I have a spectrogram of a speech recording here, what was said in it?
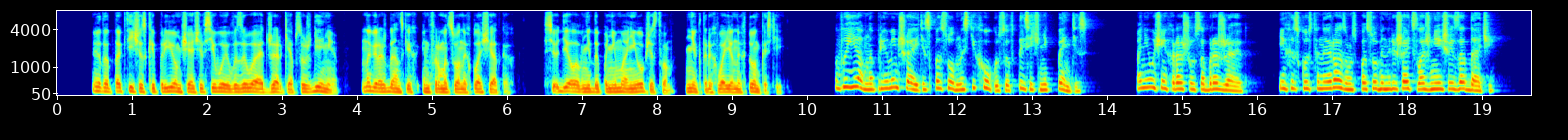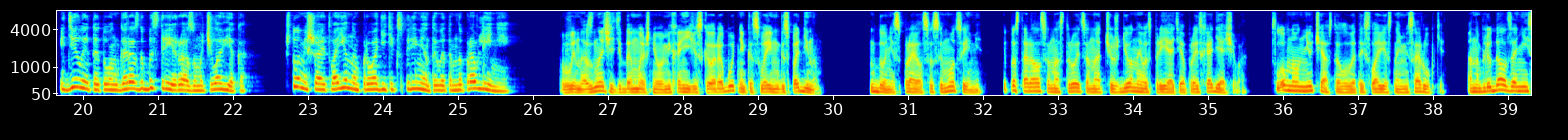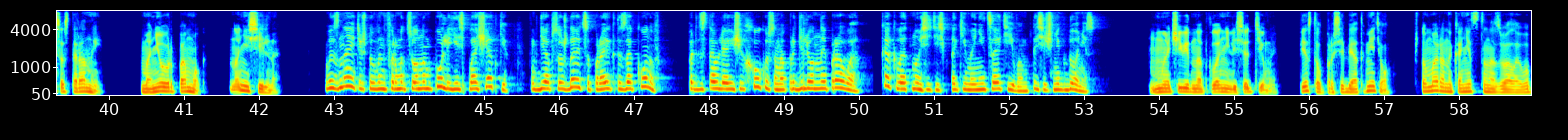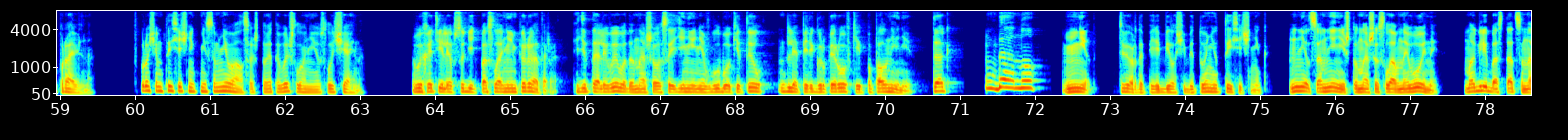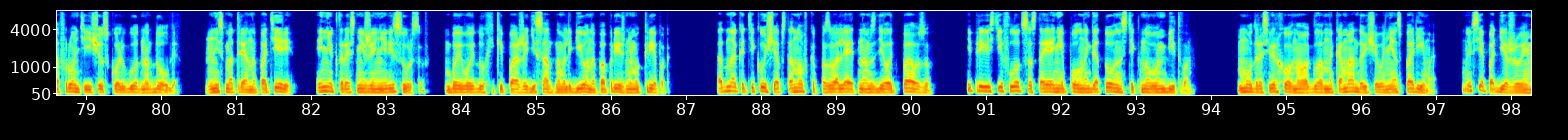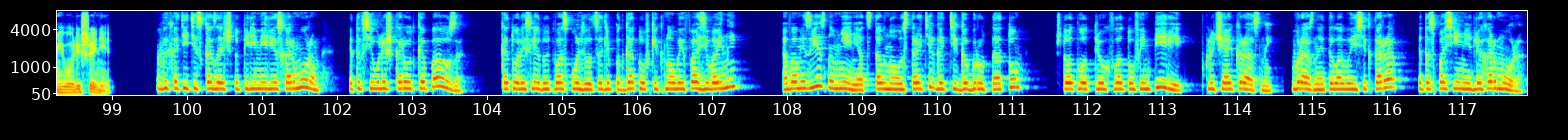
Этот тактический прием чаще всего и вызывает жаркие обсуждения на гражданских информационных площадках. Все дело в недопонимании обществом некоторых военных тонкостей. «Вы явно преуменьшаете способности хокусов, тысячник Пентис. Они очень хорошо соображают. Их искусственный разум способен решать сложнейшие задачи. И делает это он гораздо быстрее разума человека. Что мешает военным проводить эксперименты в этом направлении?» Вы назначите домашнего механического работника своим господином». Донни справился с эмоциями и постарался настроиться на отчужденное восприятие происходящего, словно он не участвовал в этой словесной мясорубке, а наблюдал за ней со стороны. Маневр помог, но не сильно. «Вы знаете, что в информационном поле есть площадки, где обсуждаются проекты законов, предоставляющих Хокусам определенные права. Как вы относитесь к таким инициативам, тысячник Донис?» Мы, очевидно, отклонились от темы. Пестол про себя отметил, что Мара наконец-то назвала его правильно. Впрочем, Тысячник не сомневался, что это вышло у нее случайно. Вы хотели обсудить послание императора и детали вывода нашего соединения в глубокий тыл для перегруппировки и пополнения, так? Да, но... Нет, твердо перебил щебетунью Тысячник. Нет сомнений, что наши славные воины могли бы остаться на фронте еще сколь угодно долго. Несмотря на потери и некоторое снижение ресурсов, боевой дух экипажа десантного легиона по-прежнему крепок. Однако текущая обстановка позволяет нам сделать паузу и привести флот в состояние полной готовности к новым битвам. Мудрость Верховного Главнокомандующего неоспорима. Мы все поддерживаем его решение. Вы хотите сказать, что перемирие с Хармором – это всего лишь короткая пауза, которой следует воспользоваться для подготовки к новой фазе войны? А вам известно мнение отставного стратега Тига Брутта о том, что отвод трех флотов Империи, включая Красный, в разные тыловые сектора – это спасение для Хармора?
